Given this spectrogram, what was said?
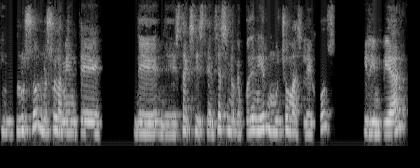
incluso no solamente de, esta existencia, sino que pueden ir mucho más lejos y limpiar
